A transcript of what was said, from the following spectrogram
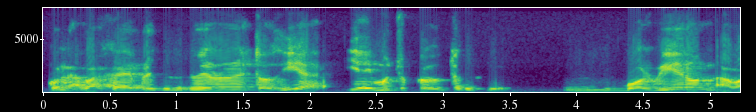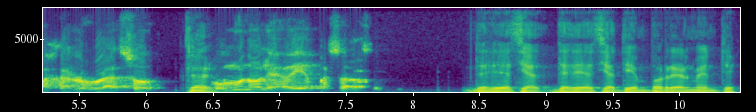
con las bajas de precios que tuvieron en estos días y hay muchos productores que volvieron a bajar los brazos como no les había pasado desde hacía, desde hacía tiempo, realmente.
